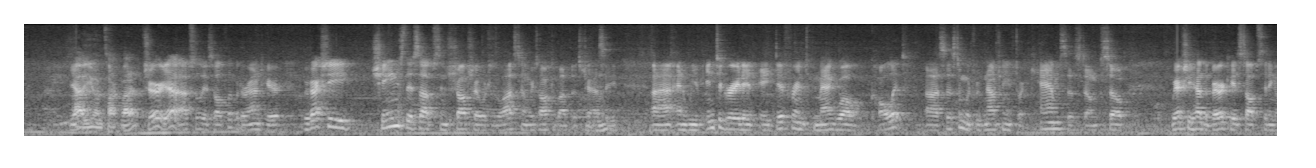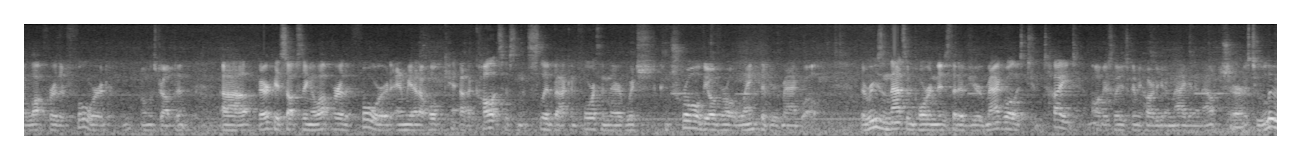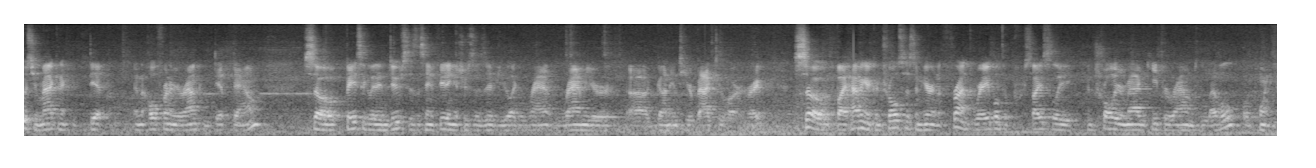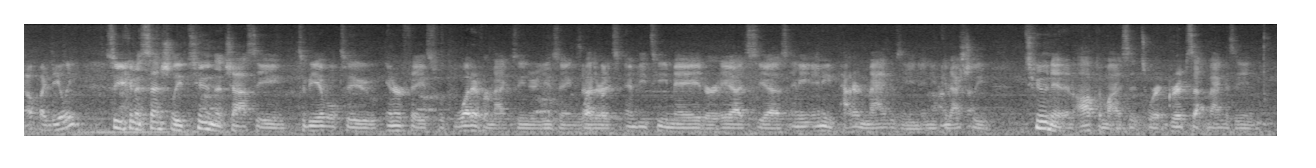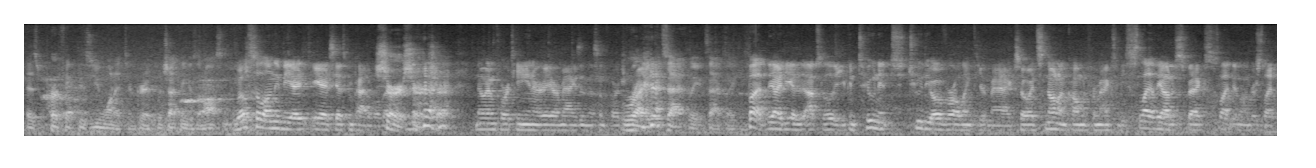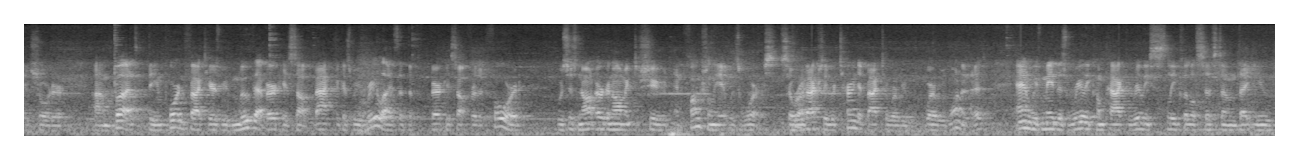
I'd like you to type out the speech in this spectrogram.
Yeah. Uh, you want to talk about it? Sure, yeah, absolutely. So I'll flip it around here. We've actually changed this up since SHOT Show, which is the last time we talked about this chassis. Uh, and we've integrated a different Magwell collet uh, system, which we've now changed to a cam system. So we actually had the barricade stop sitting a lot further forward. Almost dropped it. Uh, barricade stop sitting a lot further forward, and we had a whole uh, collet system that slid back and forth in there, which controlled the overall length of your magwell. The reason that's important is that if your magwell is too tight, obviously it's going to be hard to get a mag in and out. Sure. If it's too loose, your mag can dip, and the whole front of your round can dip down. So basically, it induces the same feeding issues as if you like ram, ram your uh, gun into your bag too hard, right? So by having a control system here in the front, we're able to precisely control your mag, keep your round level or pointing up, ideally. So you can essentially tune the chassis to be able to interface with whatever magazine you're using, whether it's Exactly. MDT made or AICS, any any pattern magazine, and you can 100%. actually tune it and optimize it to where it grips that magazine as perfect as you want it to grip, which I think is an awesome. feature. Will still only be AICS compatible. though. Sure, sure, sure. no M14 or AR mags in this, unfortunately. Right, exactly, exactly. But the idea is absolutely you can tune it to the overall length of your mag. So it's not uncommon for mags to be slightly out of spec, slightly longer, slightly shorter. Um, but the important fact here is we've moved that barricade stop back because we realized that the barricade stop further forward was just not ergonomic to shoot, and functionally it was worse. So we've actually returned it back to where we where we wanted it, and we've made this really compact, really sleek little system that you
